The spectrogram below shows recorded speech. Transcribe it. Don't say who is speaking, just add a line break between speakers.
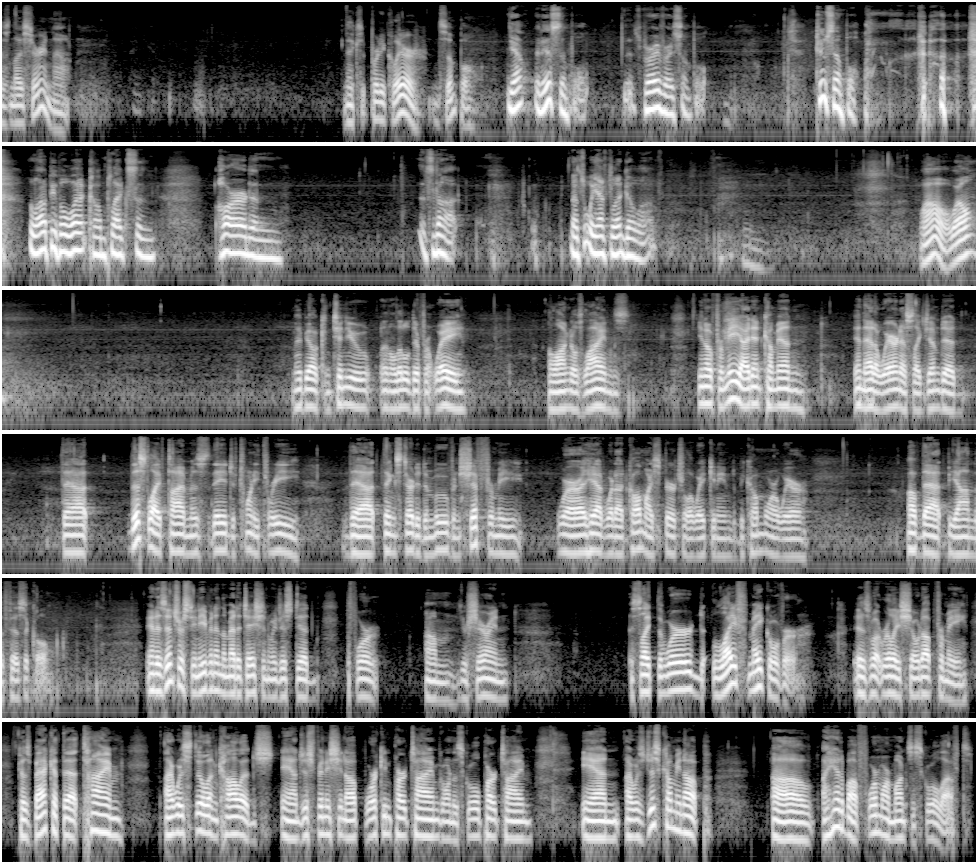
It's nice hearing that. Makes it pretty clear and simple.
Yeah, it is simple. It's very, very simple. Too simple. a lot of people want it complex and hard, and it's not. That's what we have to let go of.
Wow, well, maybe I'll continue in a little different way along those lines. You know, for me, I didn't come in in that awareness like Jim did that this lifetime is the age of 23 that things started to move and shift for me where I had what I'd call my spiritual awakening to become more aware of that beyond the physical. And it's interesting, even in the meditation we just did before um, you're sharing, it's like the word life makeover is what really showed up for me. Because back at that time, I was still in college and just finishing up, working part time, going to school part time. And I was just coming up. Uh, I had about four more months of school left.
